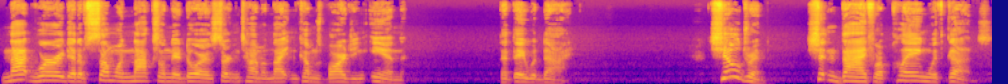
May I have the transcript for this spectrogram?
not worried that if someone knocks on their door at a certain time of night and comes barging in, that they would die. Children shouldn't die for playing with guns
